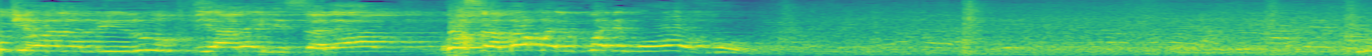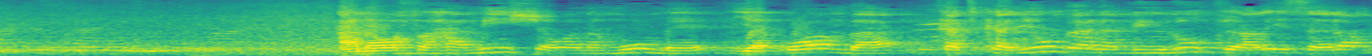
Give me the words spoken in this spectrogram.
Mke wa nabii luthi alaihi salam kwa sababu alikuwa ni mwovu anawafahamisha wanamume ya kwamba katika nyumba ya nabii luthi alaihi salam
